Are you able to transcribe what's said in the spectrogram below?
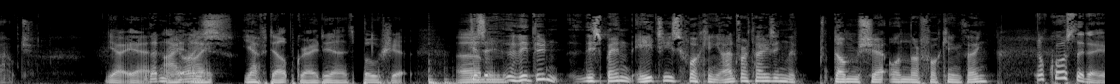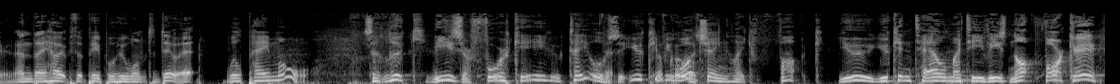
Ouch. Yeah, yeah. Didn't I, I, you have to upgrade. Yeah, it's bullshit. Because Um, they do, they spend ages fucking advertising the dumb shit on their fucking thing. of course they do, and they hope that people who want to do it will pay more. So look, these are 4K titles that you could be course. watching. Like, fuck you, you can tell my TV's not 4K.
